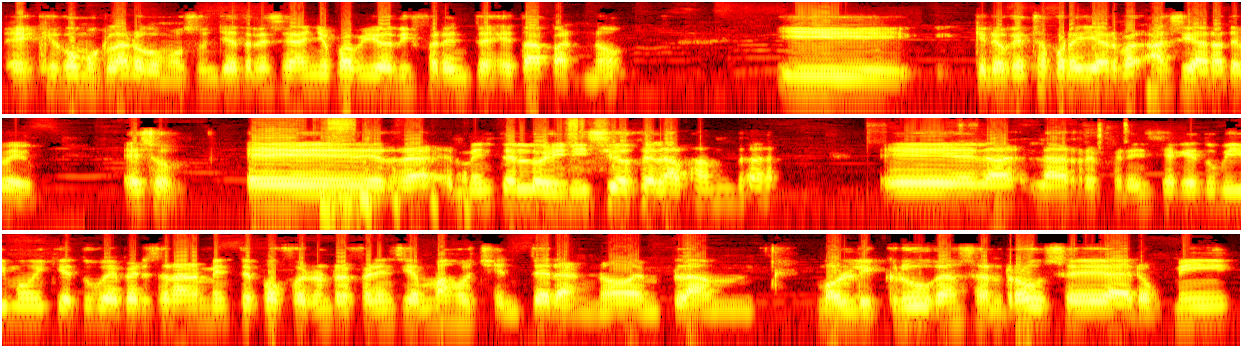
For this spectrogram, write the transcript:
es que como claro, como son ya 13 años, pues ha habido diferentes etapas, ¿no? Y creo que está por ahí Álvaro, así ahora te veo. Eso, eh, realmente en los inicios de la banda, eh, la, la referencia que tuvimos y que tuve personalmente, pues fueron referencias más ochenteras, ¿no? En plan Motley Crue, Guns N' Roses, Aerosmith,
